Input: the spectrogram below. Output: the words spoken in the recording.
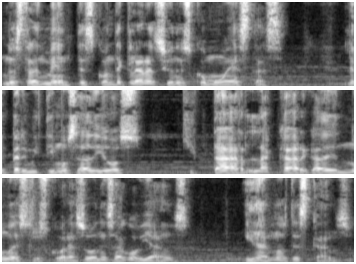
nuestras mentes con declaraciones como estas, le permitimos a Dios quitar la carga de nuestros corazones agobiados y darnos descanso.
